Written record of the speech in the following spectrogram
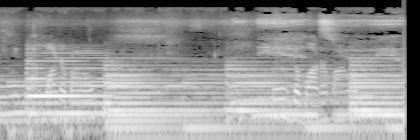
you leave that water bottle? Leave the water bottle.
